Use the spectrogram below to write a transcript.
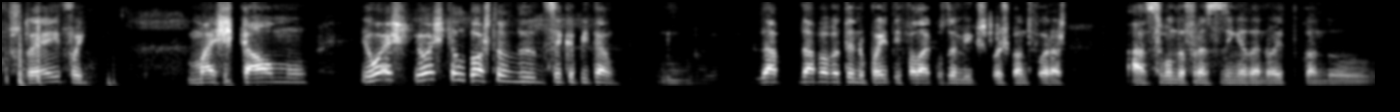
gostei, foi mais calmo. Eu acho, eu acho que ele gosta de, de ser capitão. Dá, dá para bater no peito e falar com os amigos depois quando for às- à segunda francesinha da noite, quando,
